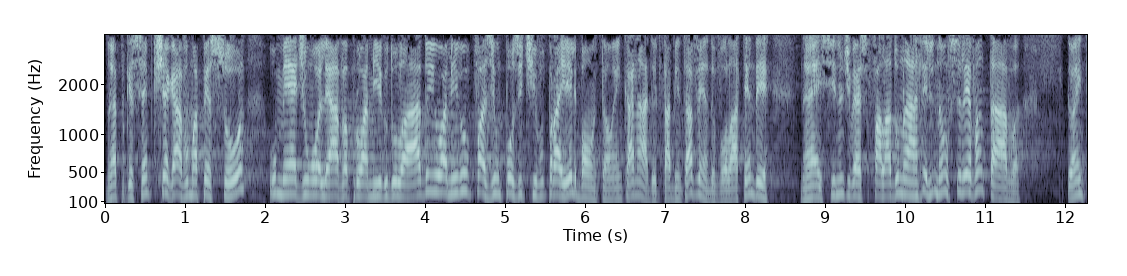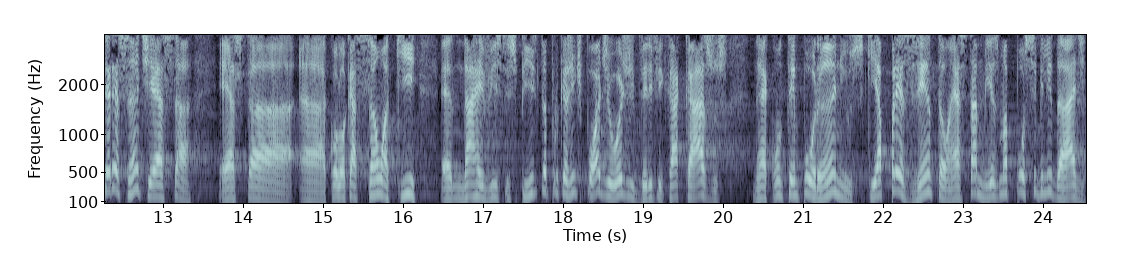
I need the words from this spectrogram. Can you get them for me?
né? porque sempre que chegava uma pessoa, o médium olhava para o amigo do lado e o amigo fazia um positivo para ele. Bom, então é encarnado, ele está bem, está vendo, eu vou lá atender. Né? E se não tivesse falado nada, ele não se levantava. Então é interessante essa esta colocação aqui é, na revista Espírita, porque a gente pode hoje verificar casos né, contemporâneos que apresentam esta mesma possibilidade,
